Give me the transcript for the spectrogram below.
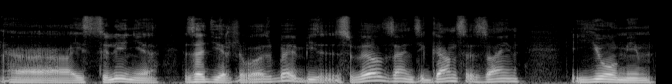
э, исцеление задерживалось бы, без вел занди ганса зайн йомим,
